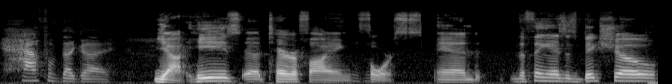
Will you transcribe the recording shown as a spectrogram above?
half of that guy. Yeah, he's a terrifying Mm-hmm. force. And the thing is, is Big Show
